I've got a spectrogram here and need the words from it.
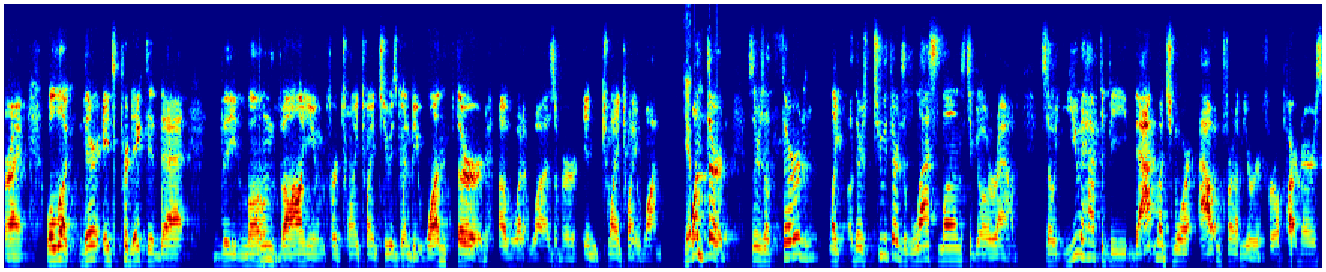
Right. Well, look, there it's predicted that the loan volume for 2022 is going to be one third of what it was over in 2021. Yep. One third. So there's a third, like there's two thirds less loans to go around. So you have to be that much more out in front of your referral partners,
